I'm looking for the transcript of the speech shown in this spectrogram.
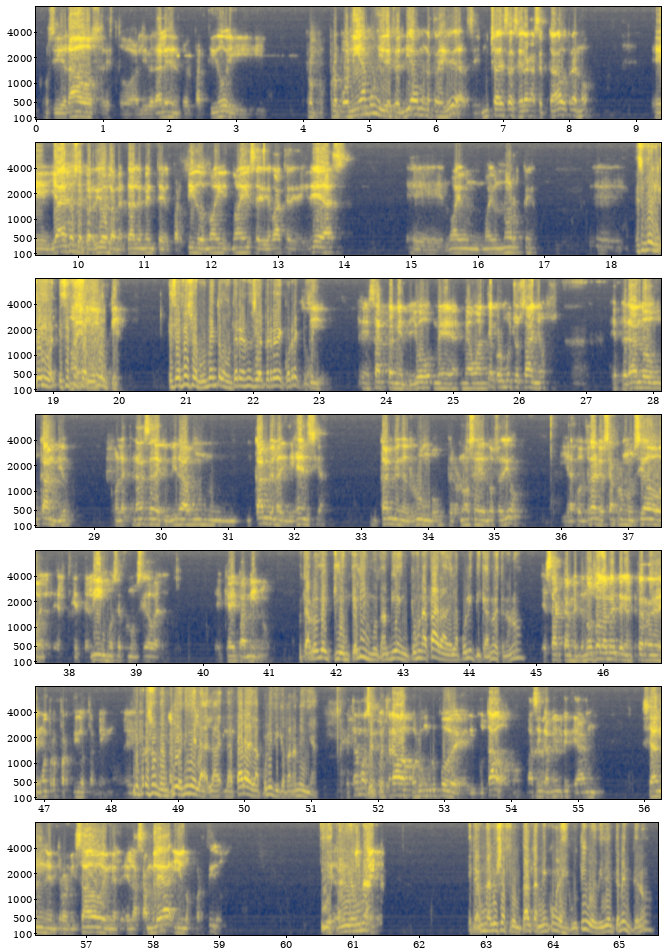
considerados esto, liberales dentro del partido y, proponíamos y defendíamos nuestras ideas. Y muchas de esas eran aceptadas, otras no. Eh, ya eso se perdió lamentablemente en el partido, no hay, no hay ese debate de ideas, eh, no, hay un, no hay un norte. Eh, ese fue, ese, fue su argumento. ese fue su argumento cuando usted renuncia al PRD, ¿correcto? Sí, exactamente. Yo me, me aguanté por muchos años esperando un cambio, con la esperanza de que hubiera un, un cambio en la dirigencia, un cambio en el rumbo, pero no se, no se dio y al contrario, se ha pronunciado el, clientelismo, se ha pronunciado el, que hay para mí, ¿no? Usted habló del clientelismo también, que es una tara de la política nuestra, ¿no? Exactamente, no solamente en el PRD, en otros partidos también. ¿no? no por eso me amplía, dije la, la, tara de la política panameña. Estamos secuestrados por un grupo de diputados, ¿no? Básicamente que han, se han entronizado en, en la Asamblea y en los partidos. Y están en una, están en una lucha frontal también con el Ejecutivo, evidentemente, ¿no?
